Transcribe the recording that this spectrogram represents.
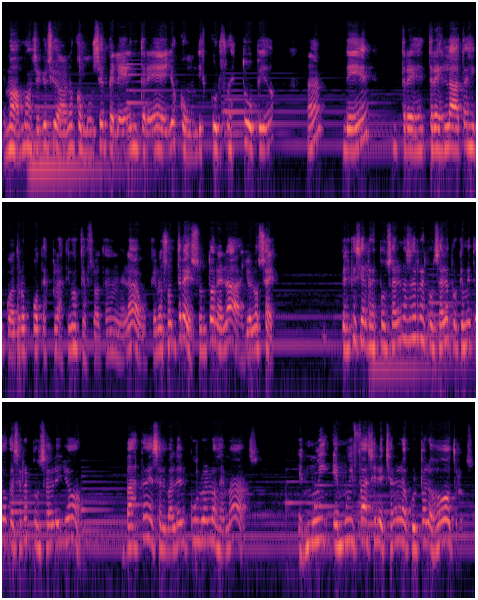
Es más, vamos a hacer que el ciudadano común se pelee entre ellos con un discurso estúpido ¿ah? de tres, tres, latas y cuatro potes plásticos que flotan en el agua. Que no son tres, son toneladas, yo lo sé. Pero es que si el responsable no es responsable, ¿por qué me tengo que hacer responsable yo? Basta de salvarle el culo a los demás. Es muy, es muy fácil echarle la culpa a los otros.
